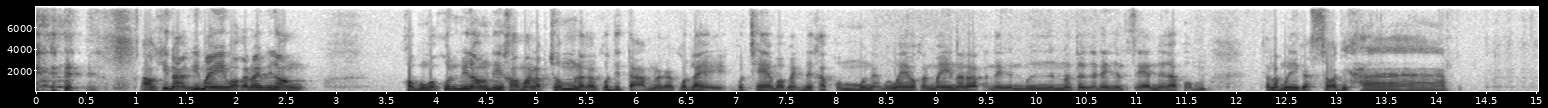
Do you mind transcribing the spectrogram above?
เอาคลิปหน้าพี่ไม่พอกันไหมพี่น้อง ขอบคุณขอบคุณพี่น้องที่เขามารับชมแล้วก็กดติดตามแล้วก็กดไลค์กดแชร์บอแม็กด้วยครับผมมือหนามือไม่พอกันไหมนะครับพันได้เงินหมื่นนอนเติมกันได้เงินแสนนะครับผมสำหรับมือนี้ก็สวัสดีครับ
